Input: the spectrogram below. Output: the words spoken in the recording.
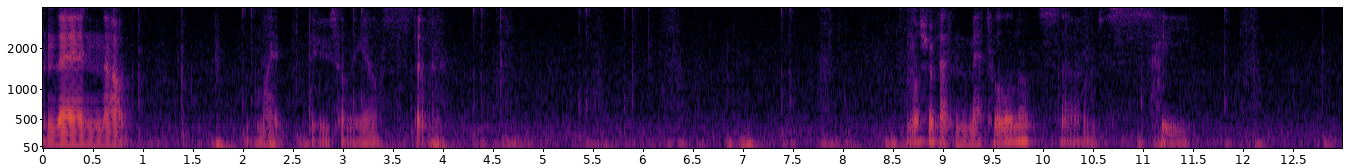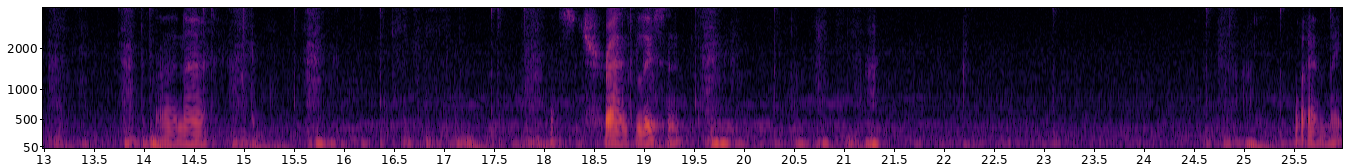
and then I might do something else. Don't know. I'm not sure if that's metal or not, so I'll just see. I don't know. That's translucent. Whatever, mate.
